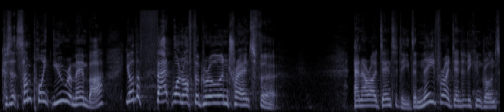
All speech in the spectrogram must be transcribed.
Because at some point you remember you're the fat one off the Gruen transfer and our identity. The need for identity congruence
